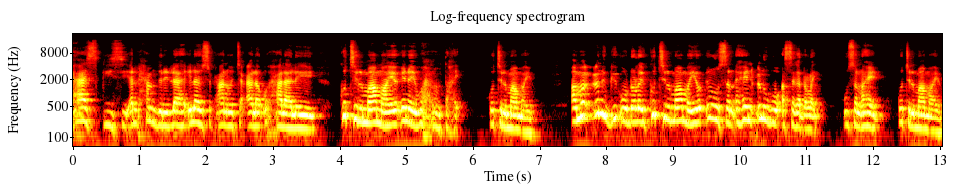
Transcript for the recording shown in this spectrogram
xaaskiisii alxamdulilaah ilaahi subxaana watacaala u xalaaleeyey ku tilmaamayo inay wax xun tahay ku tilmaamayo. Ama cunugii uu dhalay ku tilmaamayo inuusan ahayn cunuguu asaga dhalay uusan ahayn ku tilmaamayo.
